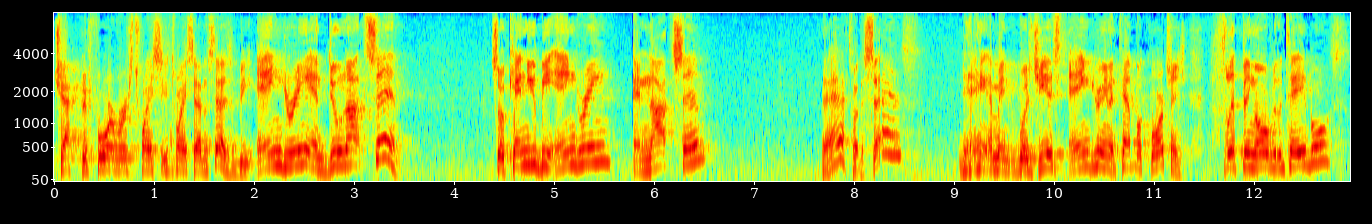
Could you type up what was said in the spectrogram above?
chapter 4, verse 26 27 says. Be angry and do not sin. So can you be angry and not sin? Yeah, that's what it says. I mean, was Jesus angry in the temple courts and he's flipping over the tables?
